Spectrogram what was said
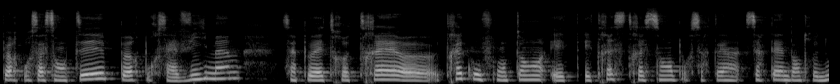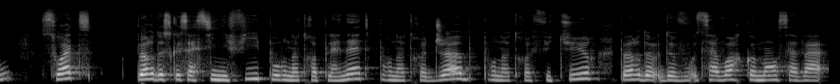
peur pour sa santé, peur pour sa vie même. Ça peut être très, euh, très confrontant et, très stressant pour certains, certaines d'entre nous. Soit peur de ce que ça signifie pour notre planète, pour notre job, pour notre futur, peur de, savoir comment ça va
